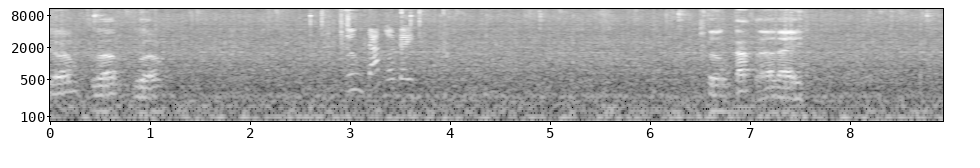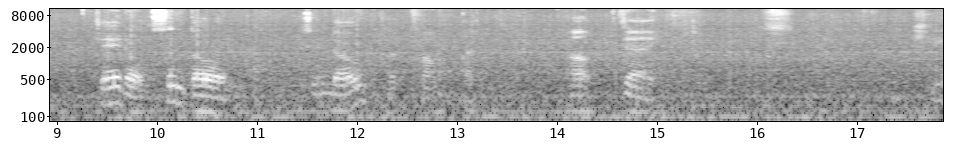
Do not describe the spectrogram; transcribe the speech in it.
Gớm gớm gớm. Tương tác ở đây. Tương tác ở đây. Chế độ sinh tồn chiến đấu thực phong cảnh ok khi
